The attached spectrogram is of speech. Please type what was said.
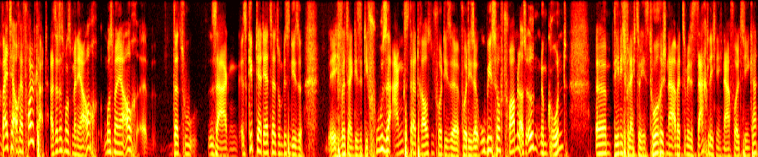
weil es ja auch Erfolg hat. Also das muss man ja auch, muss man ja auch äh, dazu sagen. Es gibt ja derzeit so ein bisschen diese, ich würde sagen, diese diffuse Angst da draußen vor dieser, vor dieser Ubisoft-Formel aus irgendeinem Grund, ähm, den ich vielleicht so historisch, aber zumindest sachlich nicht nachvollziehen kann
